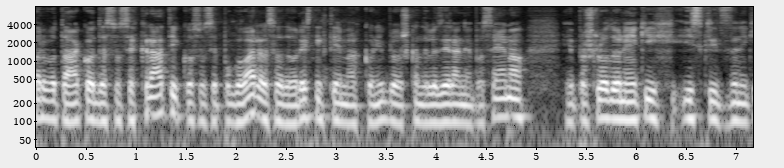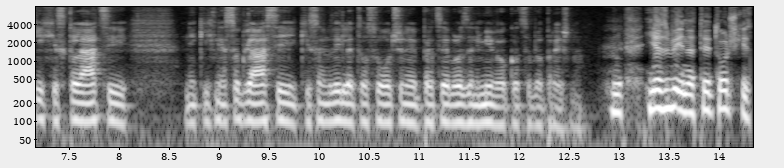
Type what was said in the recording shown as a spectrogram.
prvo tako, da so se hkrati, ko so se pogovarjali seveda o resnih temah, ko ni bilo škandaliziranja, pa vseeno je prišlo do nekih iskric, do nekih eskalacij, nekih nesoglasij, ki so naredile to soočenje precej bolj zanimivo, kot so bilo prejšnjo. Jaz bi na tej točki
